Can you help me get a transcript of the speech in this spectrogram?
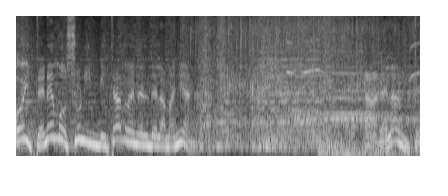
Hoy tenemos un invitado en el de la mañana. Adelante.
